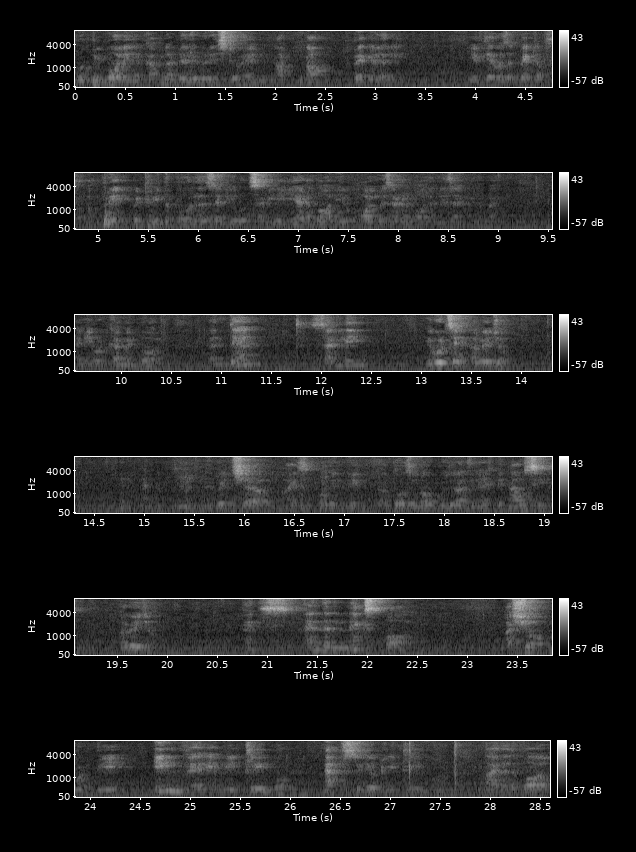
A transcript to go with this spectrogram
would be bowling a couple of deliveries to him, not not regularly. If there was a bit of a break between the bowlers, and he would suddenly he had a ball. He always had a ball in his hand and he would come and bowl. And then suddenly he would say Avejo, which uh, I suppose it, it, those who know Gujarati now see Avejo. And, and the next ball, Ashok would be invariably clean bowled, absolutely clean bowled. Either the ball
